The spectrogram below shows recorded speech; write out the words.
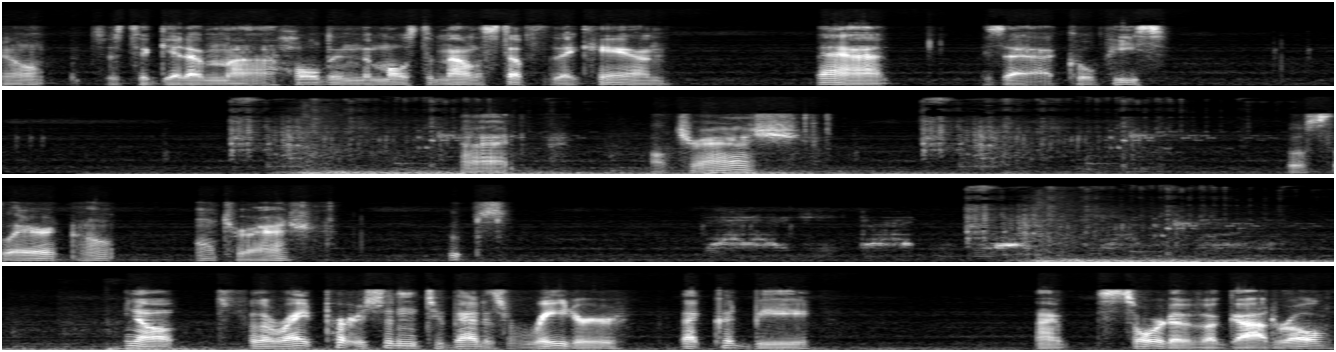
You know, just to get them uh, holding the most amount of stuff that they can. That is a cool piece. Alright. All trash. Ghoul Slayer. It. Oh, all trash. Oops. You know, for the right person, too bad it's Raider. That could be uh, sort of a god roll,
